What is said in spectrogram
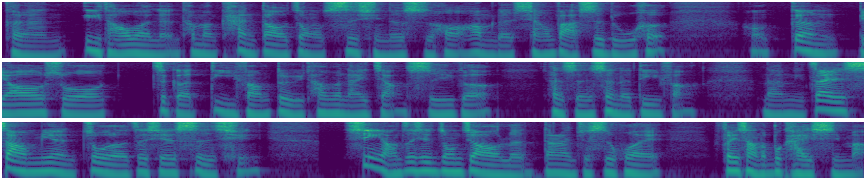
可能立陶宛人他们看到这种事情的时候，他们的想法是如何，哦，更不要说这个地方对于他们来讲是一个很神圣的地方。那你在上面做了这些事情，信仰这些宗教的人，当然就是会非常的不开心嘛。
